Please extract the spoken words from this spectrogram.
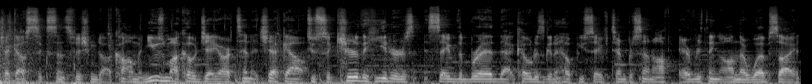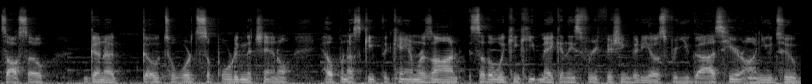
check out sixthsensefishing.com and use my code JR10 at checkout to secure the heaters and save the bread. That code is going to help you save 10% off everything on their website. It's also gonna go towards supporting the channel, helping us keep the cameras on so that we can keep making these free fishing videos for you guys here on YouTube.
